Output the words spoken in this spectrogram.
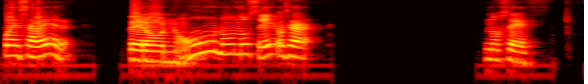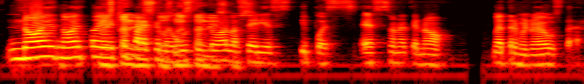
pues a ver. Pero no, no, no sé. O sea, no sé. No, es- no estoy No hecho para que me gusten todas las series. Y pues esa es una que no me terminó de gustar.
